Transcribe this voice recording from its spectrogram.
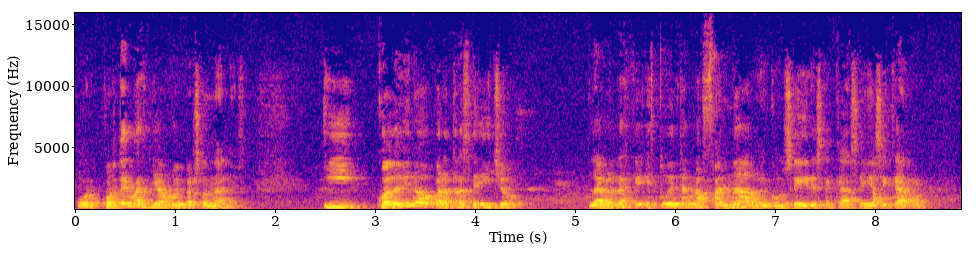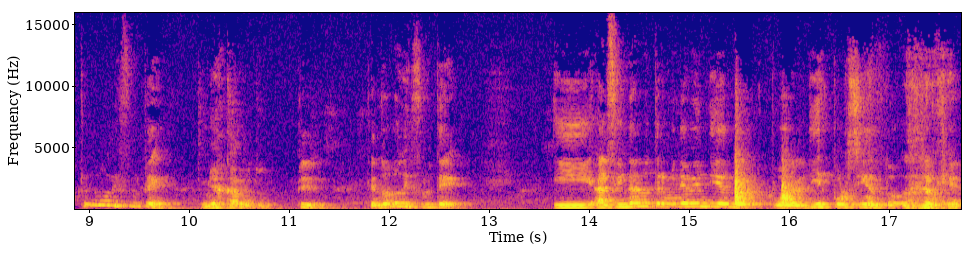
por, por temas ya muy personales. Y cuando he mirado para atrás he dicho, la verdad es que estuve tan afanado en conseguir esa casa y ese carro, que no lo disfruté. ¿Tenías carro tú? Sí, sí, que no lo disfruté. Y al final lo terminé vendiendo por el 10% de lo que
